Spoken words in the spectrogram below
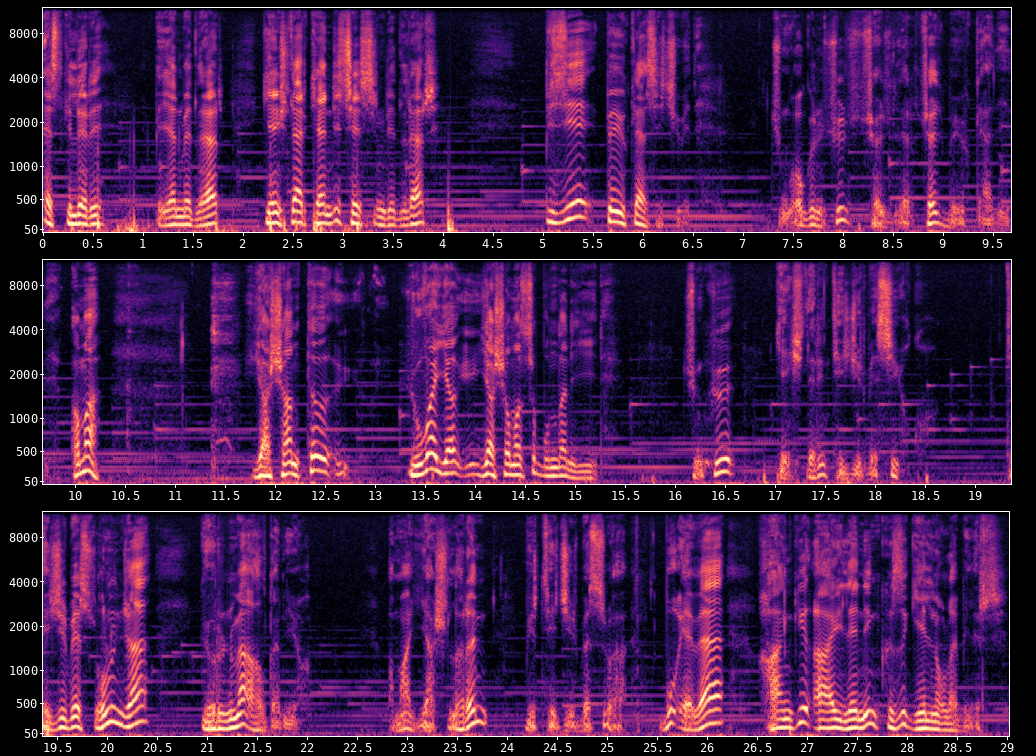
eskileri beğenmediler. Gençler kendi seçsin dediler. Bizi büyükler seçivedi. Çünkü o gün için sözler, söz büyüklerdeydi. Ama yaşantı, yuva ya- yaşaması bundan iyiydi. Çünkü gençlerin tecrübesi yok. Tecrübesi olunca görünüme aldanıyor. Ama yaşlıların bir tecrübesi var. Bu eve hangi ailenin kızı gelin olabilir?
